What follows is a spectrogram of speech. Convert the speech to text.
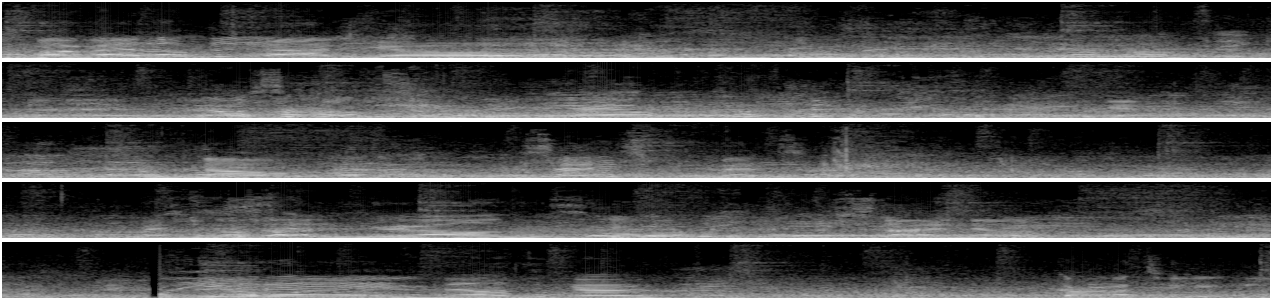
Op maar wel op de radio. Ja, ze gaan zo. Jij ook. Oké. Nou, zij is met... Met zijn nuance. Zijn nou. Iedereen, dat had ik ook. Kan natuurlijk niet.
